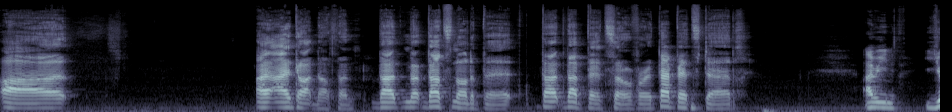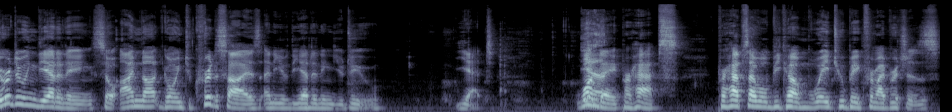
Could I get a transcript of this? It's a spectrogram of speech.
Uh, I I got nothing. That n- that's not a bit. That that bit's over. That bit's dead. I mean, you're doing the editing, so I'm not going to criticize any of the editing you do yet. One Yeah. day, perhaps, perhaps I will become way too big for my britches,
